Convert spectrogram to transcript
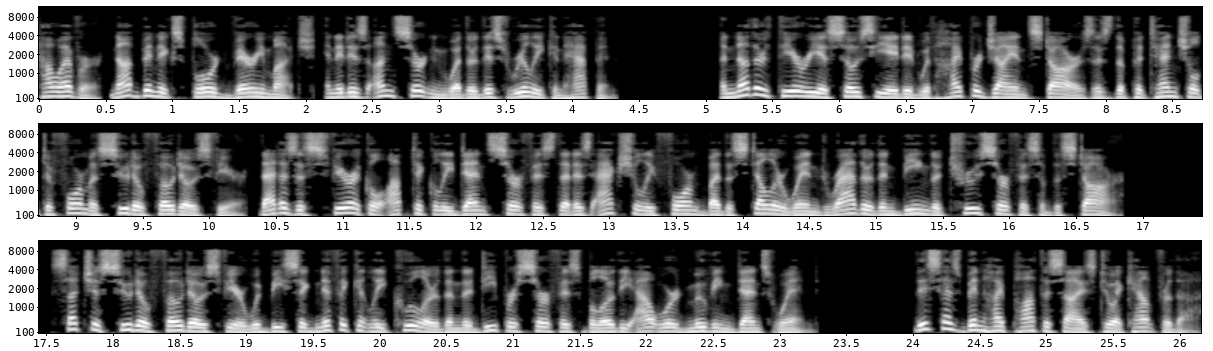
however, not been explored very much, and it is uncertain whether this really can happen. Another theory associated with hypergiant stars is the potential to form a pseudo-photosphere, that is a spherical optically dense surface that is actually formed by the stellar wind rather than being the true surface of the star. Such a pseudo-photosphere would be significantly cooler than the deeper surface below the outward moving dense wind. This has been hypothesized to account for the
